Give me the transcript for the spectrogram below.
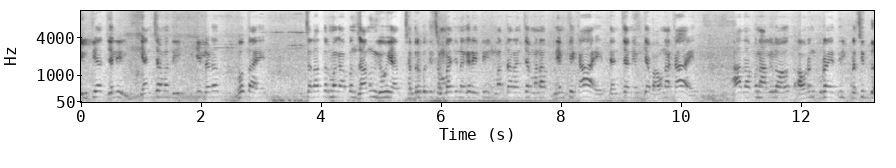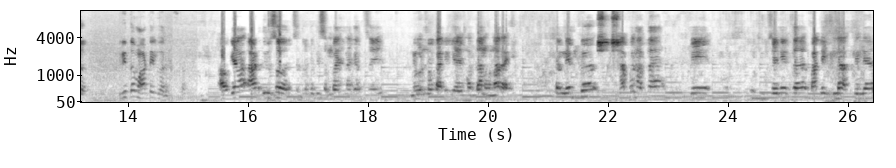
इम्तियाज जलील यांच्यामध्ये ही लढत होत आहे. चला तर मग आपण जाणून घेऊयात छत्रपती संभाजीनगर येथील मतदारांच्या मनात नेमके का आहेत त्यांच्या नेमक्या भावना का आहेत? आज आपण आलेलो आहोत औरंगपुरा येथील प्रसिद्ध प्रीतम हॉटेलवर. अवघ्या आठ दिवसावर छत्रपती संभाजीनगरचे निवडणूक आलेली आहे मतदान होणार आहे. तर नेमकं आपण आता हे शिवसेनेचा बालेकिल्ला असलेल्या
